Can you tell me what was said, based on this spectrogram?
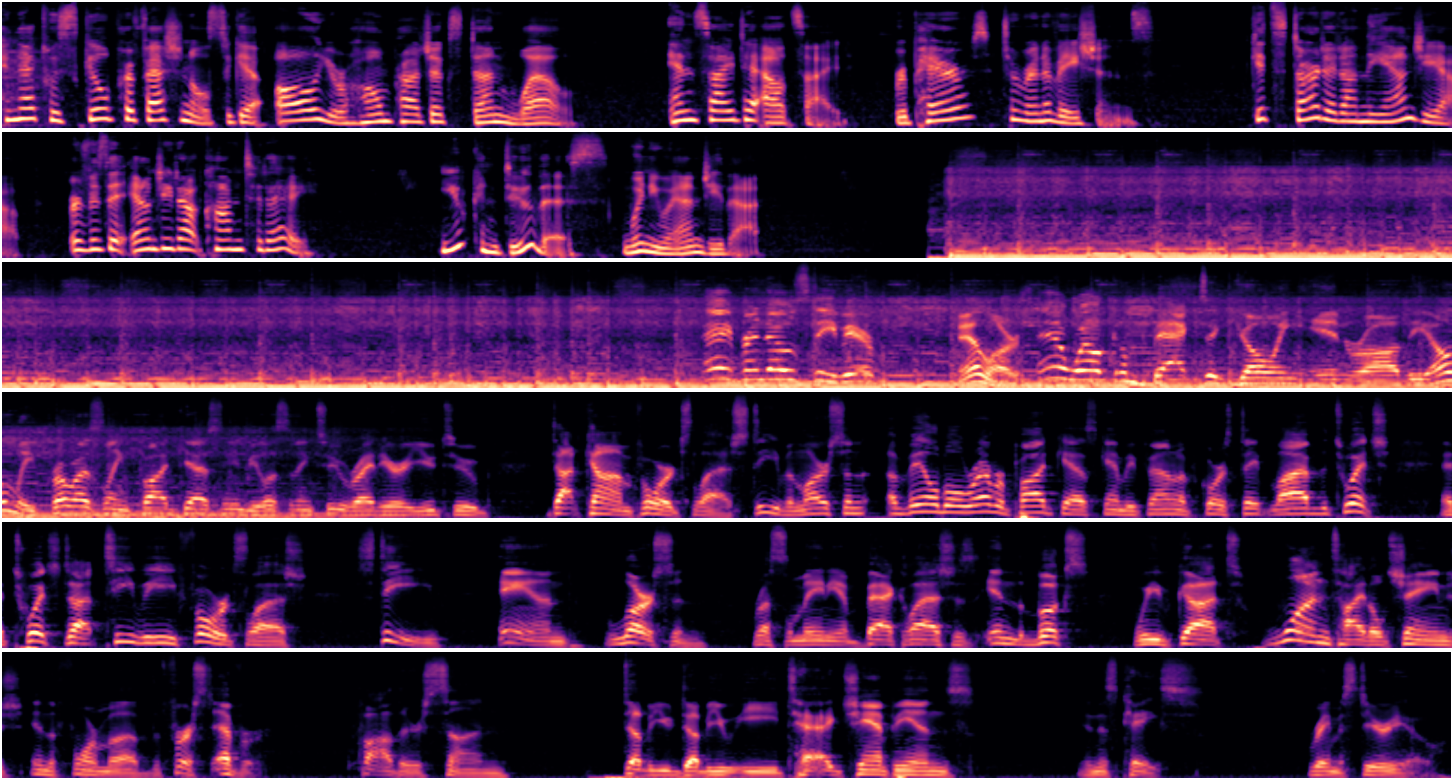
Connect with skilled professionals to get all your home projects done well. Inside to outside, repairs to renovations. Get started on the Angie app or visit Angie.com today. You can do this when you Angie that. Hey, friendo, Steve here. And Lars. And welcome back to Going In Raw, the only pro wrestling podcast you need to be listening to right here at youtube.com forward slash Steve Larson. Available wherever podcasts can be found. And of course, taped live the Twitch at twitch.tv forward slash Steve and Larson. WrestleMania Backlash is in the books. We've got one title change in the form of the first ever father son WWE Tag Champions. In this case, Rey Mysterio,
